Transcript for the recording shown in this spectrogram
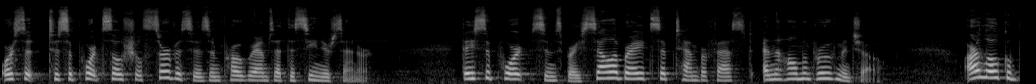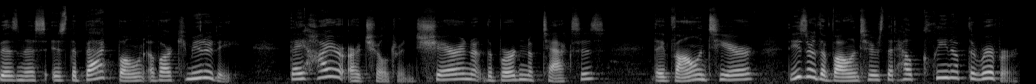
or to support social services and programs at the Senior Center. They support Simsbury Celebrate, Septemberfest, and the Home Improvement Show. Our local business is the backbone of our community. They hire our children, share in the burden of taxes, they volunteer. These are the volunteers that help clean up the river,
